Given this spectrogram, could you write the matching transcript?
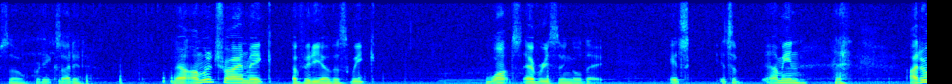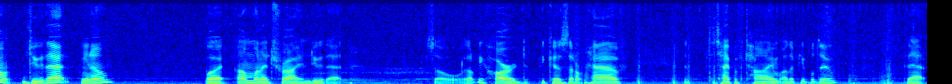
So, pretty excited. Now, I'm going to try and make a video this week once every single day. It's, it's a, I mean, I don't do that, you know? But I'm going to try and do that. So, that'll be hard because I don't have the, the type of time other people do that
